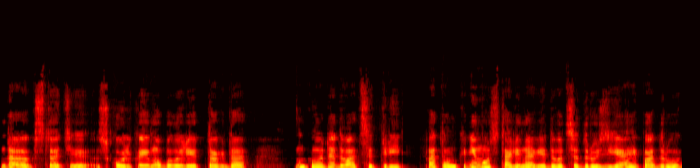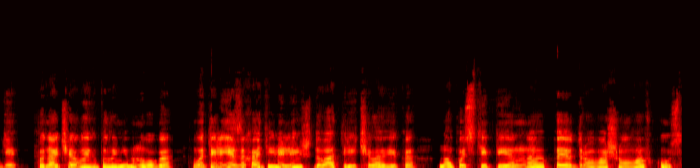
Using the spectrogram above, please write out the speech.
«Да, кстати, сколько ему было лет тогда?» «Года двадцать три. Потом к нему стали наведываться друзья и подруги. Поначалу их было немного. В ателье заходили лишь два-три человека. Но постепенно Педро вошел во вкус.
